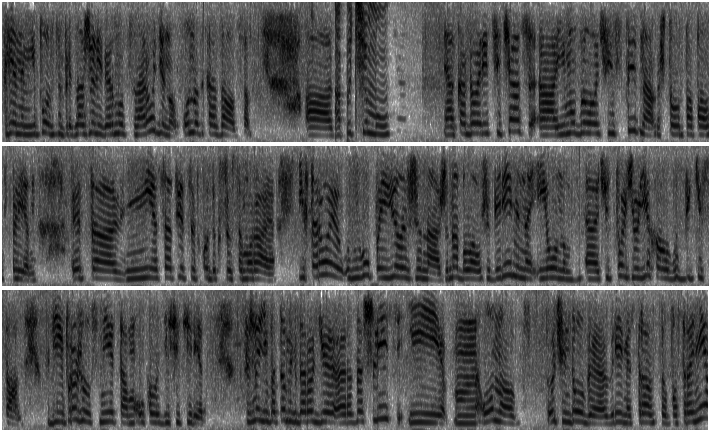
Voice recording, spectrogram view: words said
пленным японцам предложили вернуться на родину, он отказался. А почему? А, как говорит сейчас, а, ему было очень стыдно, что он попал в плен. Это не соответствует кодексу самурая. И второе, у него появилась жена. Жена была уже беременна, и он а, чуть позже уехал в Узбекистан, где и прожил с ней там около 10 лет. К сожалению, потом их дороги разошлись, и он очень долгое время странствовал по стране,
